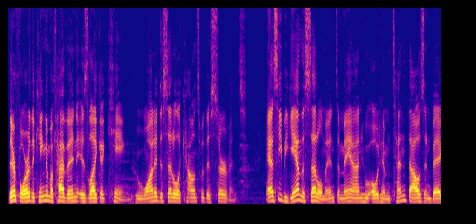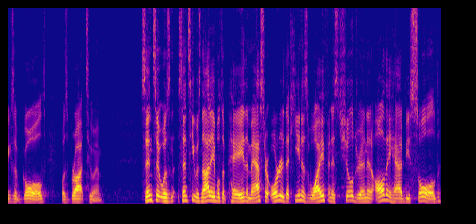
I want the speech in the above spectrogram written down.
Therefore, the kingdom of heaven is like a king who wanted to settle accounts with his servants. As he began the settlement, a man who owed him 10,000 bags of gold was brought to him. Since, it was, since he was not able to pay, the master ordered that he and his wife and his children and all they had be sold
